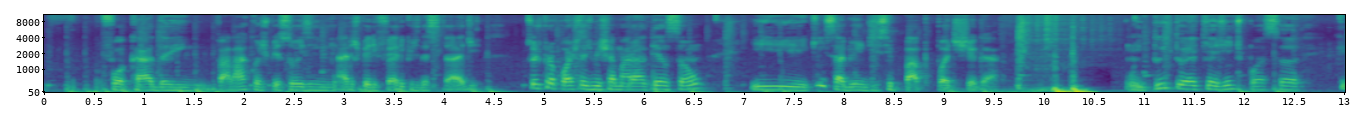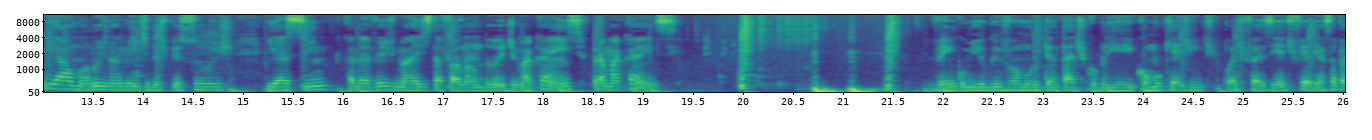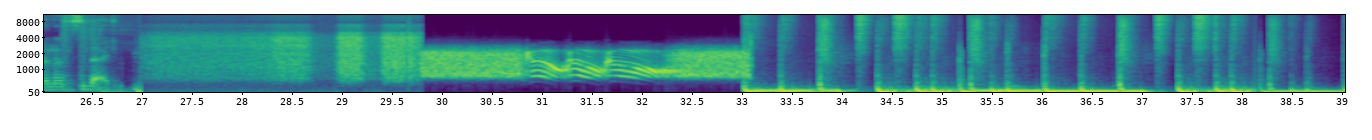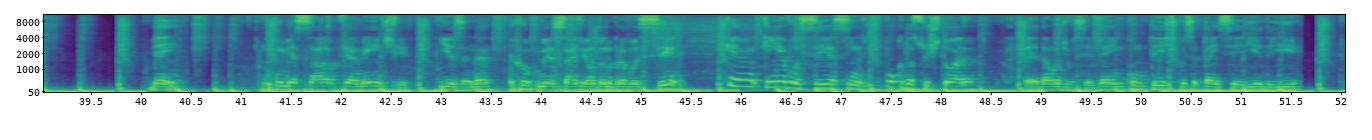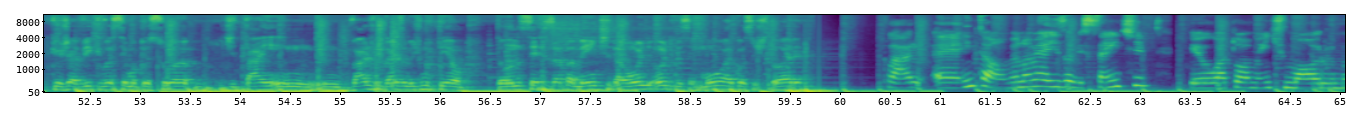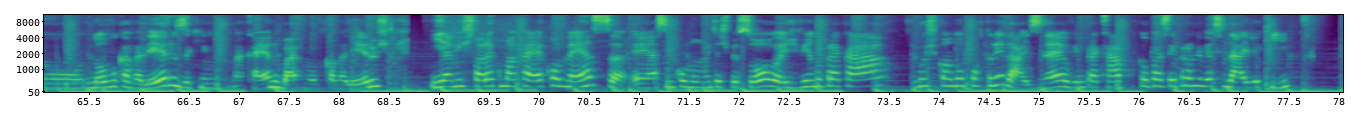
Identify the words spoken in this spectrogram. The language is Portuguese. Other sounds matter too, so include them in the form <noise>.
focada em falar com as pessoas em áreas periféricas da cidade. Suas propostas me chamaram a atenção e quem sabe onde esse papo pode chegar. O intuito é que a gente possa criar uma luz na mente das pessoas e assim cada vez mais está falando de macaense para macaense. Vem comigo e vamos tentar descobrir aí como que a gente pode fazer a diferença para nossa cidade. Começar obviamente Isa, né? Eu vou começar perguntando para você quem é, quem é, você, assim, um pouco da sua história, é, da onde você vem, contexto que você está inserido aí. Porque eu já vi que você é uma pessoa de estar tá em, em, vários lugares ao mesmo tempo. Então eu não sei <laughs> exatamente da onde, onde você mora, com a sua história. Claro. É, então, meu nome é Isa Vicente. Eu atualmente moro no Novo Cavaleiros, aqui em Macaé, no bairro Novo Cavaleiros. E a minha história com Macaé começa, é, assim como muitas pessoas, vindo para cá buscando oportunidades, né? Eu vim para cá porque eu passei para a universidade aqui.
